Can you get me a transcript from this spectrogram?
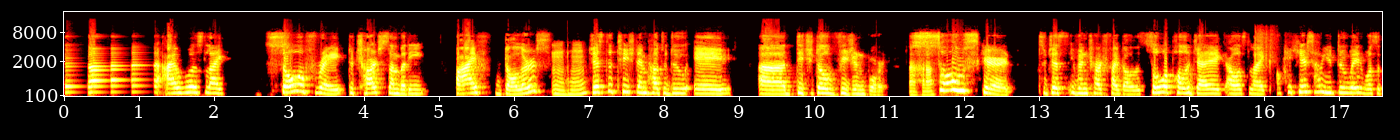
i was like so afraid to charge somebody five dollars mm-hmm. just to teach them how to do a uh, digital vision board. Uh-huh. So scared to just even charge five dollars so apologetic i was like okay here's how you do it it was a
